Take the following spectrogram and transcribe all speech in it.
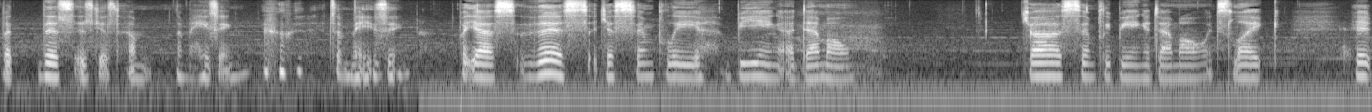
but this is just um, amazing. it's amazing. But yes, this just simply being a demo. Just simply being a demo. It's like it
